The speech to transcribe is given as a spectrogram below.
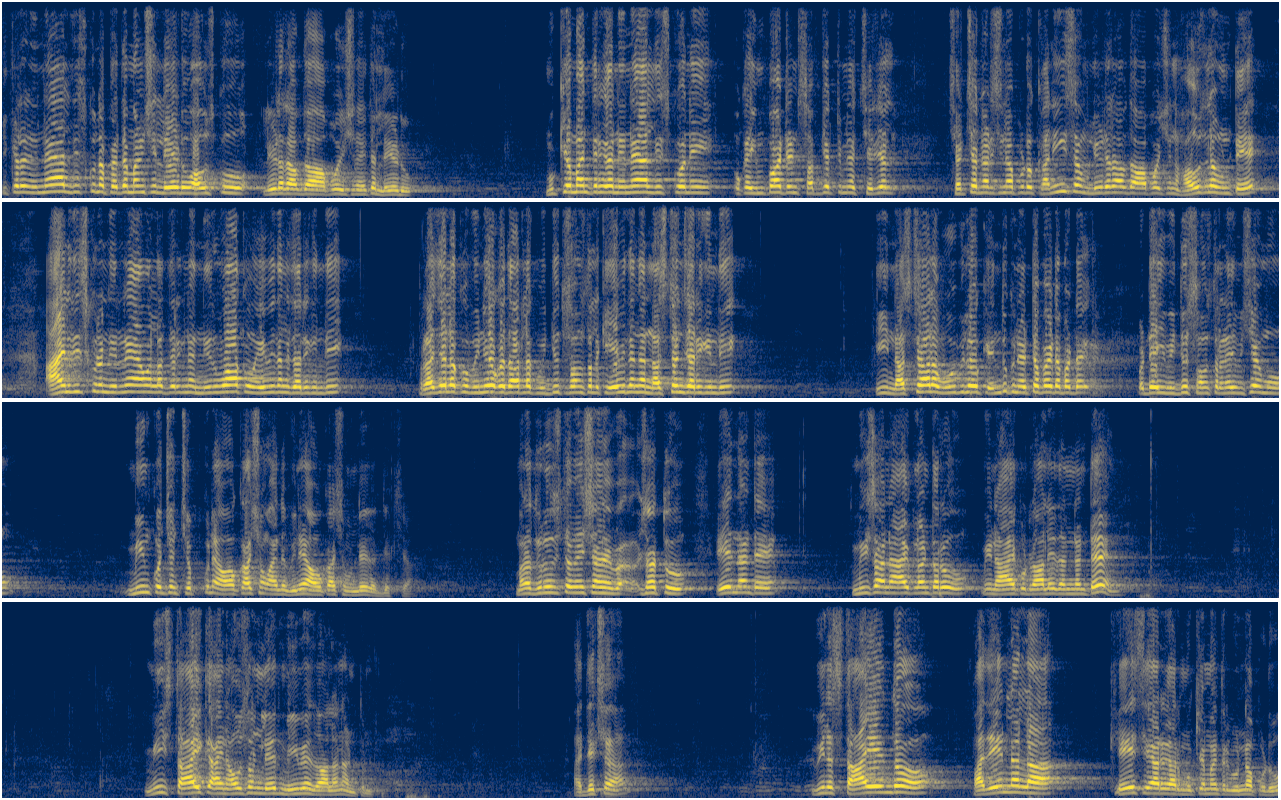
ఇక్కడ నిర్ణయాలు తీసుకున్న పెద్ద మనిషి లేడు హౌస్కు లీడర్ ఆఫ్ ద అపోజిషన్ అయితే లేడు. ముఖ్యమంత్రిగా నిర్ణయాలు తీసుకొని ఒక ఇంపార్టెంట్ సబ్జెక్ట్ మీద చర్యలు చర్చ నడిచినప్పుడు కనీసం లీడర్ ఆఫ్ ద ఆపోజిషన్ హౌస్లో ఉంటే ఆయన తీసుకున్న నిర్ణయం వల్ల జరిగిన నిర్వాహకం ఏ విధంగా జరిగింది ప్రజలకు వినియోగదారులకు విద్యుత్ సంస్థలకు ఏ విధంగా నష్టం జరిగింది ఈ నష్టాల ఊబిలోకి ఎందుకు నెట్టబయటపడ్డాయి పడ్డాయి ఈ విద్యుత్ సంస్థలు అనే విషయము మేము కొంచెం చెప్పుకునే అవకాశం ఆయన వినే అవకాశం ఉండేది అధ్యక్ష. మన దురదృష్టవశాత్తు ఏంటంటే మీసా నాయకులు అంటారు మీ నాయకుడు రాలేదంటే మీ స్థాయికి ఆయన అవసరం లేదు మేమే చాలని అంటుండ్రు. అధ్యక్ష వీళ్ళ స్థాయి ఏందో పదేళ్ళల్లా కేసీఆర్ గారు ముఖ్యమంత్రి ఉన్నప్పుడు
